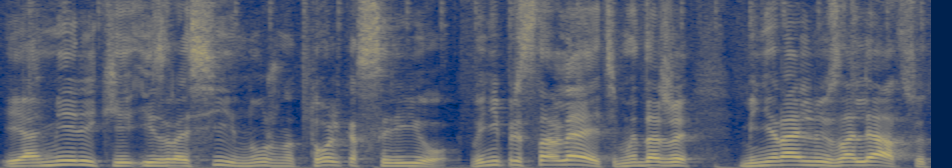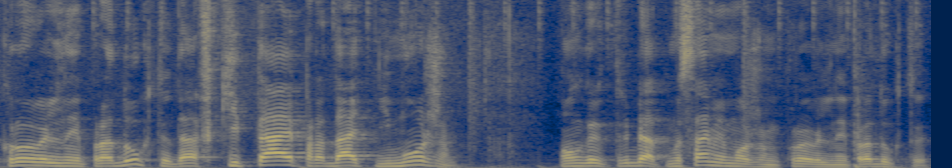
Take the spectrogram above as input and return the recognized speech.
и Америки из России нужно только сырье. Вы не представляете, мы даже минеральную изоляцию, кровельные продукты да, в Китай продать не можем. Он говорит, ребят, мы сами можем кровельные продукты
